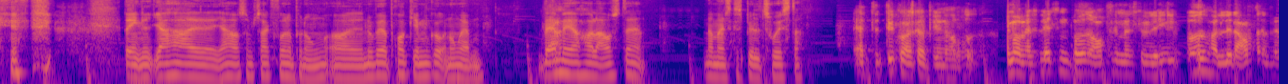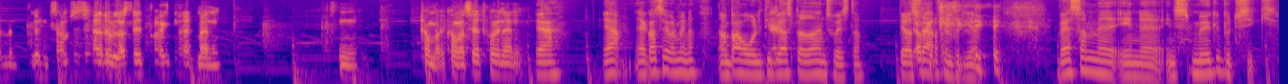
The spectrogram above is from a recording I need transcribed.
Daniel, jeg har, øh, jeg har også som sagt fundet på nogle, og øh, nu vil jeg prøve at gennemgå nogle af dem. Hvad Ja. med at holde afstand, når man skal spille Twister? Ja, det, det kunne også godt blive noget råd. Det må være lidt sådan både over, fordi man skal vel egentlig både holde lidt afstand, men, men samtidig så er det vel også lidt pointen, at man sådan kommer, kommer tæt på hinanden. Ja, ja, jeg kan godt se, hvad du mener. Nå, men bare roligt, de bliver også bedre end Twister. Det var svært Okay. at finde på de her. Hvad så med en, øh, en smykkebutik?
